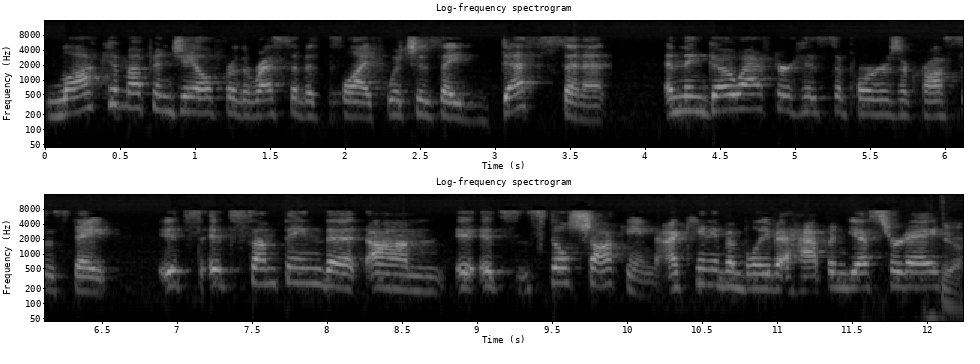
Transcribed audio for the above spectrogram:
lock him up in jail for the rest of his life, which is a death sentence, and then go after his supporters across the state. It's it's something that um, it, it's still shocking. I can't even believe it happened yesterday. Yeah.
